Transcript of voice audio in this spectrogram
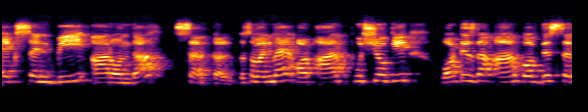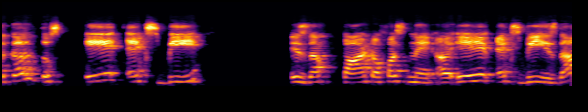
X and B are on the circle तो समझ में आए और आर्क पूछियो कि what is the arc of this circle तो A X B is the part of A X B is the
